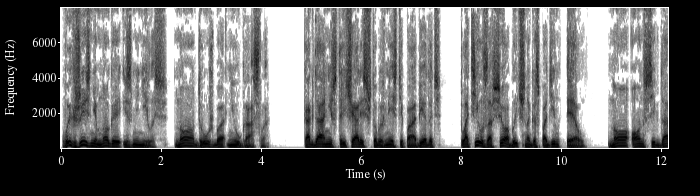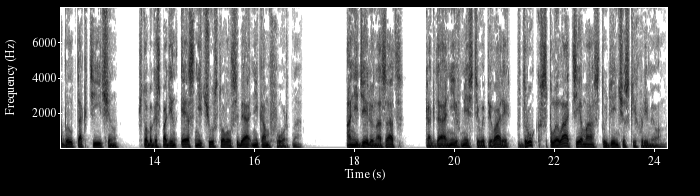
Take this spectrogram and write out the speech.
В их жизни многое изменилось, но дружба не угасла. Когда они встречались, чтобы вместе пообедать, платил за все обычно господин Л, но он всегда был тактичен, чтобы господин С не чувствовал себя некомфортно. А неделю назад, когда они вместе выпивали, вдруг всплыла тема студенческих времен.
